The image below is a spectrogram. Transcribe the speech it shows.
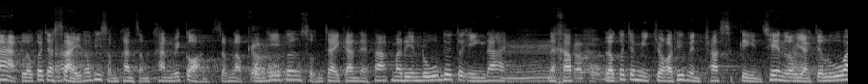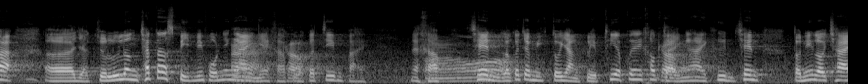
มาก เราก็จะใส่เท่าที่สำคัญสำคัญไว้ก่อนสำหรับครับคนที่เพิ่งสนใจการถ่ายภาพมาเรียนรู้ด้วยตัวเองได้ อืมนะครับครับผม เราก็จะมีจอที่เป็น touch screen เช่น เราครับอยากจะรู้ว่าเอ่ออยากจะรู้เรื่อง shutter speed มีผลยังไงอ่าอย่างเงี้ยครับครับ เราก็จิ้มไป นะครับอ๋อเช่นเราก็จะมีตัวอย่างเปรียบเทียบเพื่อให้เข้าใจครับง่ายขึ้น เช่น ตอนนี้เราใช้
